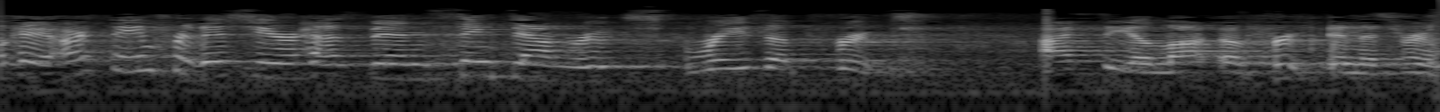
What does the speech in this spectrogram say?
Okay, our theme for this year has been sink down roots, raise up fruit. I see a lot of fruit in this room.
